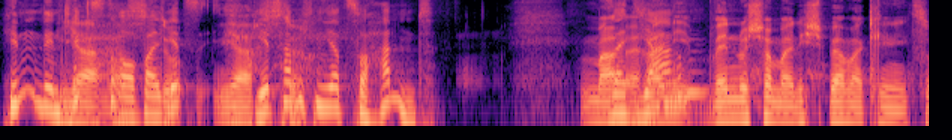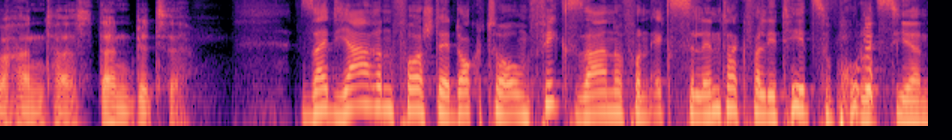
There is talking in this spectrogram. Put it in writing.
Hinten den Text ja, drauf, weil du, jetzt, ja, jetzt habe ich ihn ja zur Hand. Ma, Seit Jahren, Heini, wenn du schon mal die Spermaklinik zur Hand hast, dann bitte. Seit Jahren forscht der Doktor, um Fixsahne von exzellenter Qualität zu produzieren.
